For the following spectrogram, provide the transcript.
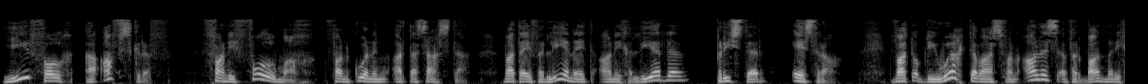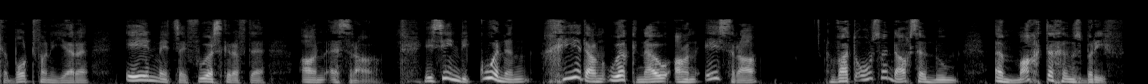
Hier volg 'n afskrif van die volmag van koning Artasasta wat hy verleen het aan die geleerde priester Esra wat op die hoogte was van alles in verband met die gebod van die Here en met sy voorskrifte aan Israel. Jy sien die koning gee dan ook nou aan Esra wat ons vandag sou noem 'n magtigingsbrief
